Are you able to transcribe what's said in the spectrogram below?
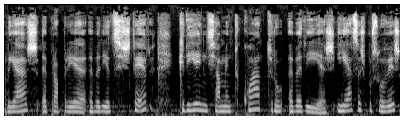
Aliás, a própria abadia de Cister cria inicialmente quatro abadias e essas, por sua vez,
